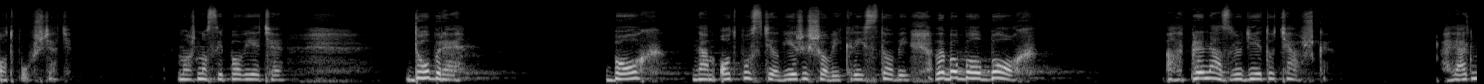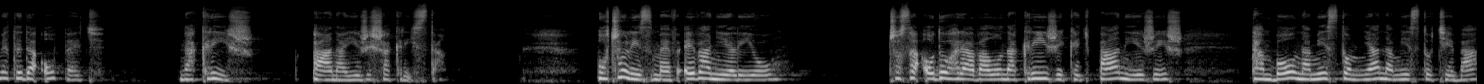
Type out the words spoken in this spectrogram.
odpúšťať. Možno si poviete, dobre, Boh nám odpustil Ježišovi Kristovi, lebo bol Boh. Ale pre nás ľudí je to ťažké. Hľaďme teda opäť na kríž pána Ježiša Krista. Počuli sme v Evanieliu, čo sa odohrávalo na kríži, keď pán Ježiš tam bol na miesto mňa, na miesto teba.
